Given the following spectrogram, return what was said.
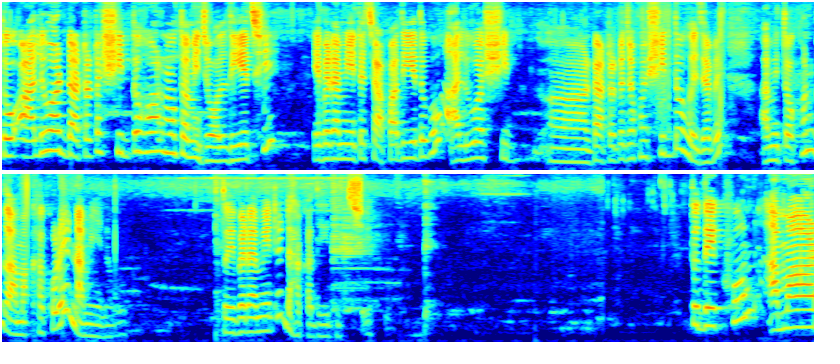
তো আলু আর ডাটাটা সিদ্ধ হওয়ার মতো আমি জল দিয়েছি। এবার আমি এটা চাপা দিয়ে দেবো। আলু আর সিদ্ধ ডাটাটা যখন সিদ্ধ হয়ে যাবে, আমি তখন গামাখা করে নামিয়ে নেব। তো এবার আমি এটা ঢাকা দিয়ে দিচ্ছি। তো দেখুন, আমার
